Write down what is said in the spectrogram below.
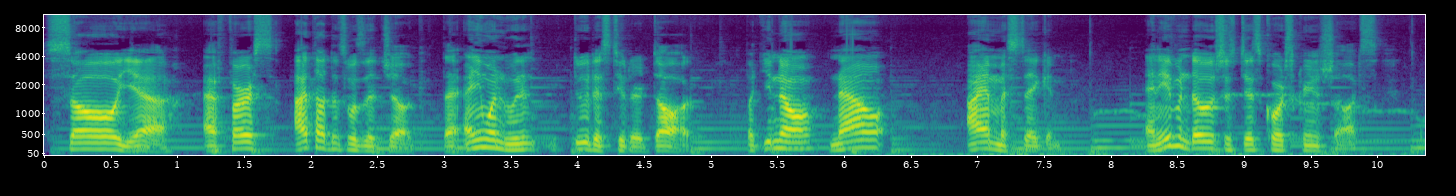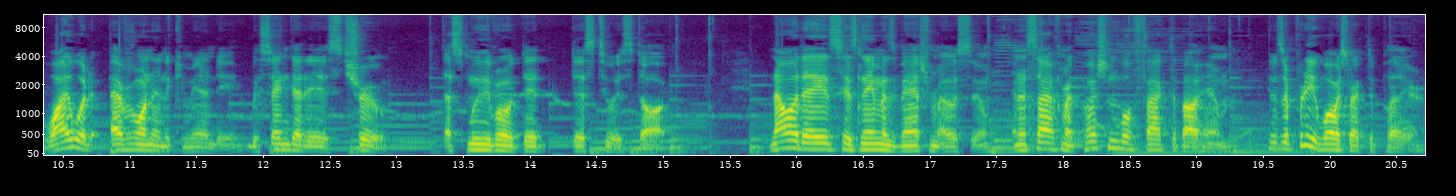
So yeah, at first I thought this was a joke, that anyone would do this to their dog, but you know, now I am mistaken. And even though it's just Discord screenshots, why would everyone in the community be saying that it is true that Smoothie Bro did this to his dog? Nowadays, his name is vanished from Osu, and aside from a questionable fact about him, he was a pretty well respected player.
